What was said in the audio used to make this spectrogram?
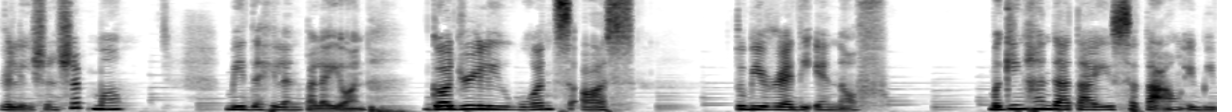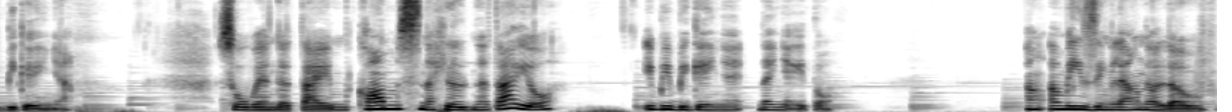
relationship mo, may dahilan pala yon. God really wants us to be ready enough. Maging handa tayo sa taong ibibigay niya. So when the time comes na healed na tayo, ibibigay niya, na niya ito. Ang amazing lang no love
